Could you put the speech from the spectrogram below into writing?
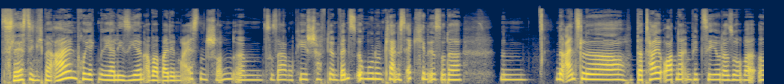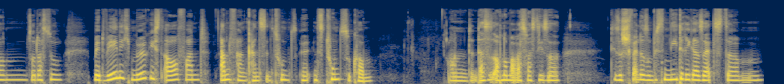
das lässt sich nicht bei allen Projekten realisieren, aber bei den meisten schon ähm, zu sagen, okay, schafft ihr, und wenn es irgendwo nur ein kleines Eckchen ist oder ein, eine einzelne Dateiordner im PC oder so, aber ähm, so dass du mit wenig möglichst Aufwand anfangen kannst, ins Tun, äh, ins Tun zu kommen. Und das ist auch nochmal was, was diese, diese Schwelle so ein bisschen niedriger setzt. Ähm,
